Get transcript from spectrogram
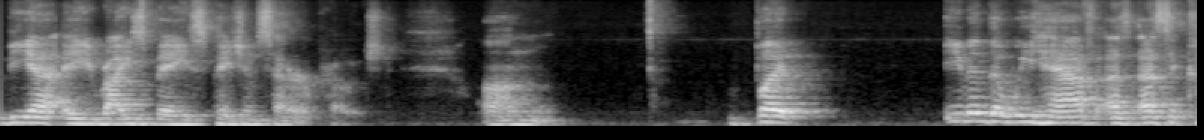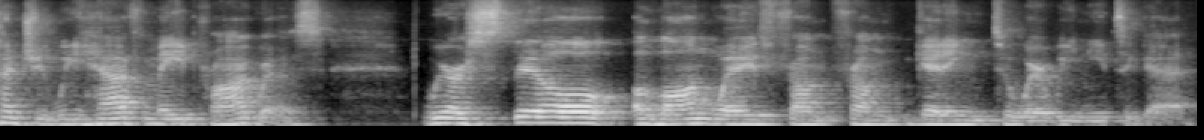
via a rights-based patient-centered approach. Um, but even though we have, as, as a country, we have made progress, we are still a long way from, from getting to where we need to get.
